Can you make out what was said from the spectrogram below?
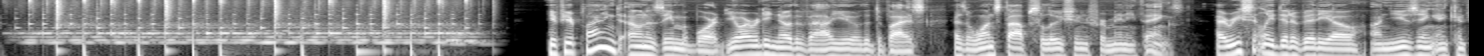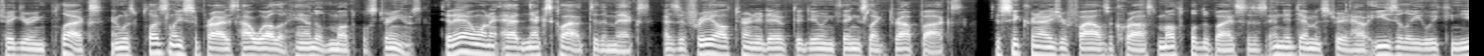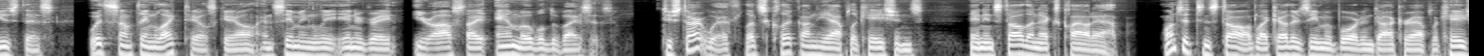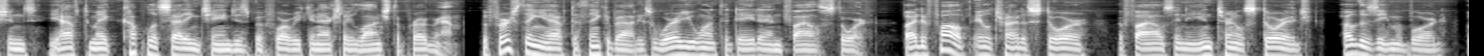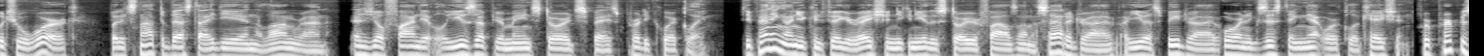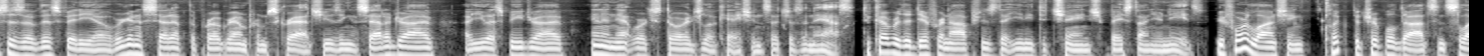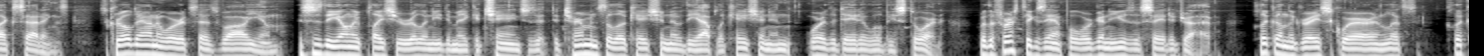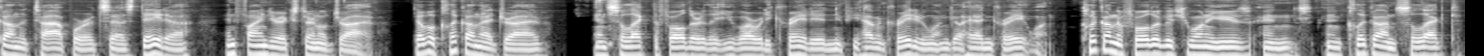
If you're planning to own a Zima board, you already know the value of the device as a one-stop solution for many things. I recently did a video on using and configuring Plex and was pleasantly surprised how well it handled multiple streams. Today I want to add Nextcloud to the mix as a free alternative to doing things like Dropbox to synchronize your files across multiple devices and to demonstrate how easily we can use this with something like Tailscale and seemingly integrate your offsite and mobile devices. To start with, let's click on the applications and install the Nextcloud app. Once it's installed, like other Zima board and Docker applications, you have to make a couple of setting changes before we can actually launch the program. The first thing you have to think about is where you want the data and files stored. By default, it'll try to store the files in the internal storage of the Zima board, which will work, but it's not the best idea in the long run, as you'll find it will use up your main storage space pretty quickly. Depending on your configuration, you can either store your files on a SATA drive, a USB drive, or an existing network location. For purposes of this video, we're going to set up the program from scratch using a SATA drive, a USB drive, and a network storage location such as a NAS to cover the different options that you need to change based on your needs. Before launching, click the triple dots and select Settings. Scroll down to where it says volume. This is the only place you really need to make a change as it determines the location of the application and where the data will be stored. For the first example, we're going to use a SATA drive. Click on the gray square and let's click on the top where it says data and find your external drive. Double click on that drive and select the folder that you've already created. And if you haven't created one, go ahead and create one. Click on the folder that you want to use and, and click on select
